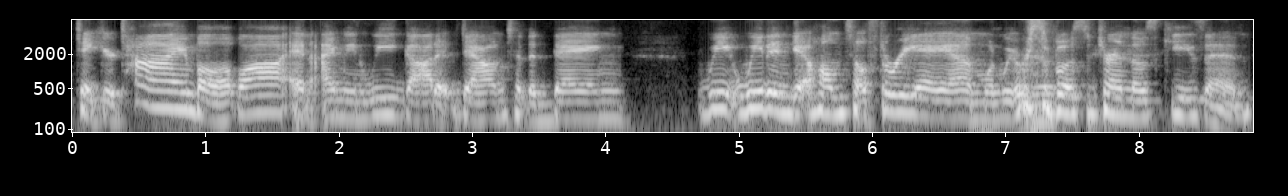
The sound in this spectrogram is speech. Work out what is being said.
take your time, blah blah blah. And I mean, we got it down to the dang. We we didn't get home till 3 a.m. when we were Yeah. supposed to turn those keys in.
